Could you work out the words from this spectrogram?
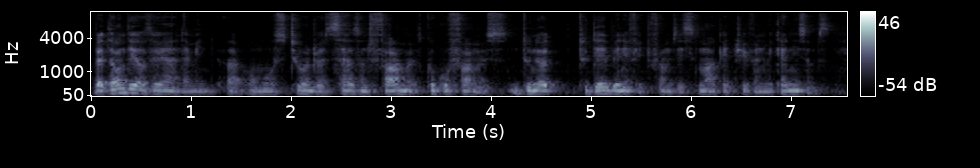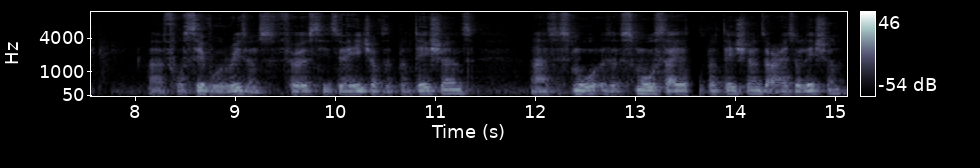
But on the other hand, I mean, uh, almost 200,000 farmers, cocoa farmers, do not today benefit from these market-driven mechanisms uh, for several reasons. First is the age of the plantations, uh, the small the small size plantations or isolation,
